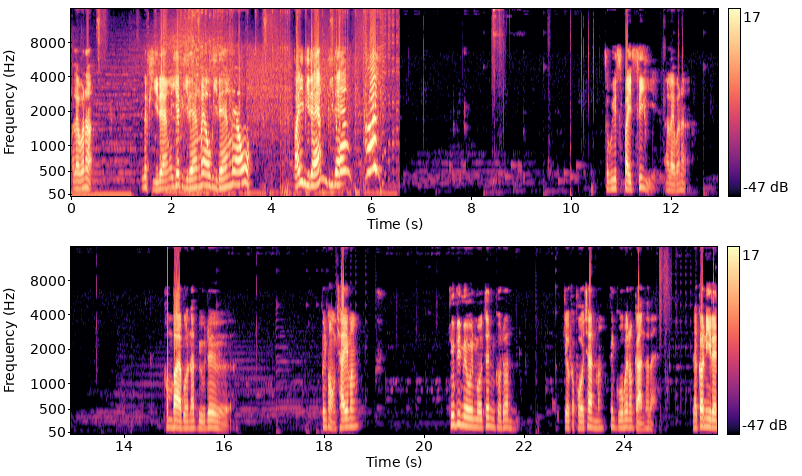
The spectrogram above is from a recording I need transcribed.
อะไรวะน่ะนี่ผีแดงไอ้เหี้ยผีแดงไม่เอาผีแดงไม่เอา ไปผีแดงผีแดงไปสวีทสไปซี่อะไรวะน่ะ คอมบ n โบนัสบิลเดอร์เป็นของใช้มั้งคิวบิเมลเป็นโมเทนโคดอนเกี่ยวกับโพชั่นมั้งซึ่งกูไม่ต้องการเท่าไหร่แล้วก็นี่เลย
